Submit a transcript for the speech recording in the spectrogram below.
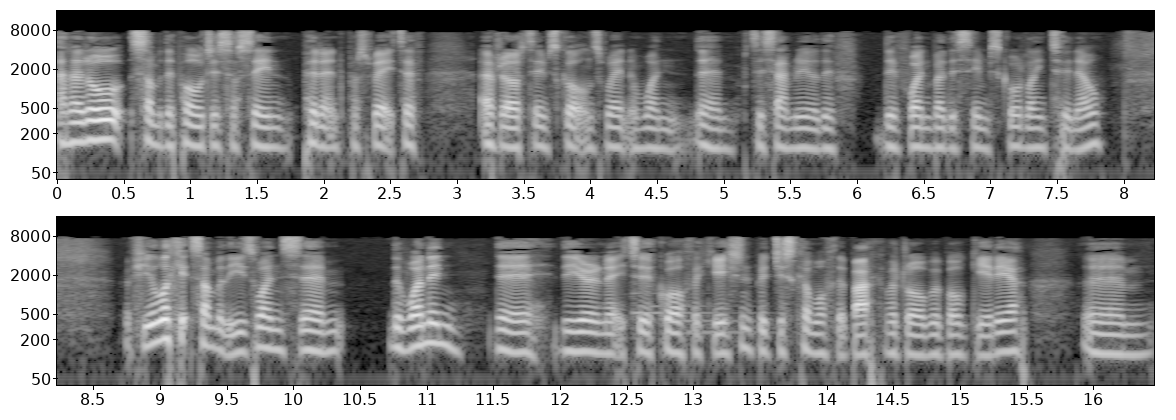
and I know some of the apologists are saying, put it into perspective, every other time Scotland's went and won um, to San Marino, they've they've won by the same scoreline 2 0. If you look at some of these ones, um, the one in the the Euro 92 qualification would just come off the back of a draw with Bulgaria. Um,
